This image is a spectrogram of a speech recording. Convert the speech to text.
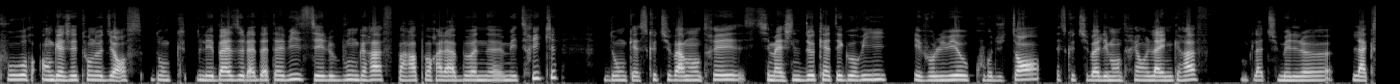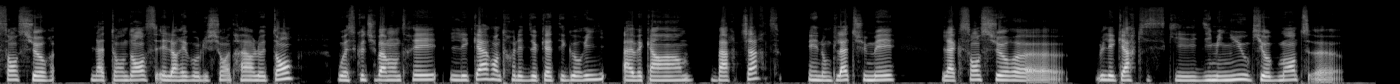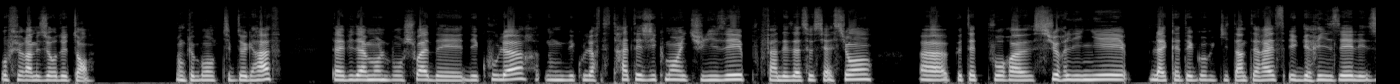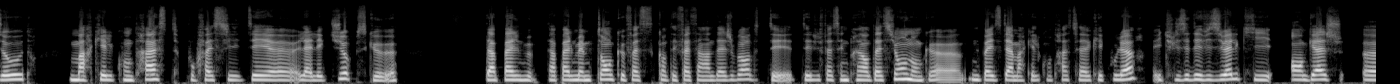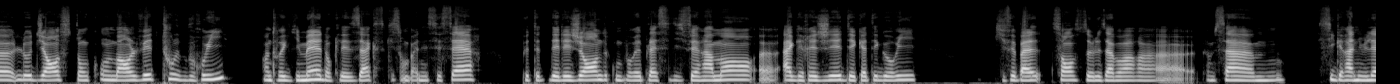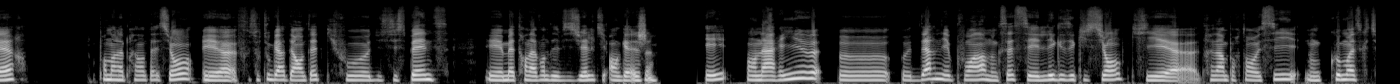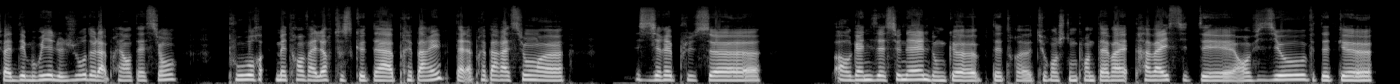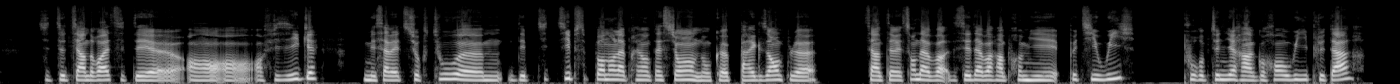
Pour engager ton audience. Donc, les bases de la data vis, c'est le bon graphe par rapport à la bonne métrique. Donc, est-ce que tu vas montrer, imagines deux catégories évoluer au cours du temps, est-ce que tu vas les montrer en line graph Donc là, tu mets l'accent sur la tendance et leur évolution à travers le temps. Ou est-ce que tu vas montrer l'écart entre les deux catégories avec un bar chart? Et donc là, tu mets l'accent sur euh, l'écart qui, qui, diminue ou qui augmente euh, au fur et à mesure du temps donc le bon type de graphe. Tu as évidemment le bon choix des, couleurs, donc des couleurs stratégiquement utilisées pour faire des associations, euh, peut-être pour euh, surligner la catégorie qui t'intéresse et griser les autres, marquer le contraste pour faciliter euh, la lecture, puisque t'as pas le pas le même temps que face, quand tu es face à un dashboard, tu es, face à une présentation, donc ne pas hésiter à marquer le contraste avec les couleurs. Utiliser des visuels qui engagent l'audience, donc on va enlever tout le bruit entre guillemets, donc les axes qui sont pas nécessaires, peut-être des légendes qu'on pourrait placer différemment, euh, agréger des catégories qui fait pas sens de les avoir euh, comme ça euh, si granulaires pendant la présentation. Et il faut surtout garder en tête qu'il faut du suspense et mettre en avant des visuels qui engagent. Et on arrive au dernier point. Donc ça, c'est l'exécution qui est très important aussi. Donc comment est-ce que tu vas te débrouiller le jour de la présentation pour mettre en valeur tout ce que tu as préparé. Tu as la préparation, euh, je dirais, plus euh, organisationnelle. Donc, euh, peut-être tu ranges ton point de travail si tu es en visio. Peut-être que tu te tiens droit si tu es en, en, en, physique. Mais ça va être surtout des petits tips pendant la présentation. Donc, par exemple, c'est intéressant d'avoir d'essayer d'avoir un premier petit oui pour obtenir un grand oui plus tard.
